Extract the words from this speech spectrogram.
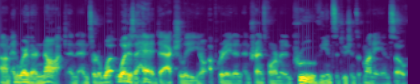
um, and where they're not, and and sort of what what is ahead to actually you know upgrade and, and transform and improve the institutions of money. And so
